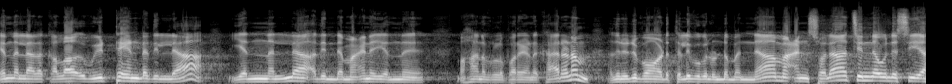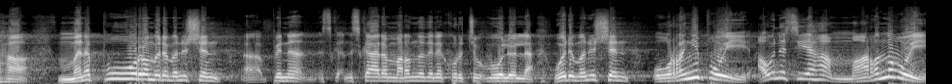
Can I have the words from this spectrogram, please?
എന്നല്ലാതെ കലാ വീട്ടേണ്ടതില്ല എന്നല്ല അതിന്റെ മാനയെന്ന് മഹാനവറുകൾ പറയാണ് കാരണം അതിനൊരുപാട് തെളിവുകളുണ്ട്. മനഃപൂർവം ഒരു മനുഷ്യൻ പിന്നെ നിസ്കാരം മറന്നതിനെക്കുറിച്ച് പോലുമല്ല. ഒരു മനുഷ്യൻ ഉറങ്ങിപ്പോയി ഔനസിയഹ മറന്നുപോയി.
